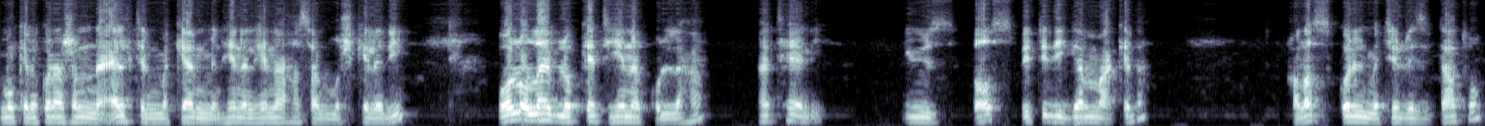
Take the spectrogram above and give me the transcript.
ممكن يكون عشان نقلت المكان من هنا لهنا حصل المشكلة دي. واقول له والله بلوكاتي هنا كلها هاتها لي. user path بيبتدي يجمع كده. خلاص كل ال materials بتاعته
